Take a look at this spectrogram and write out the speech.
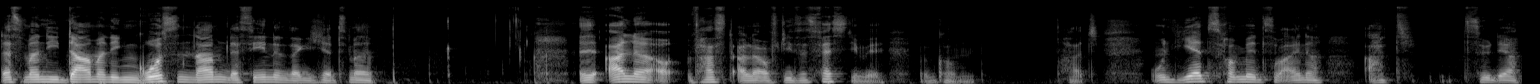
dass man die damaligen großen Namen der Szene, sage ich jetzt mal, äh, alle, fast alle auf dieses Festival bekommen hat. Und jetzt kommen wir zu einer Art, zu der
